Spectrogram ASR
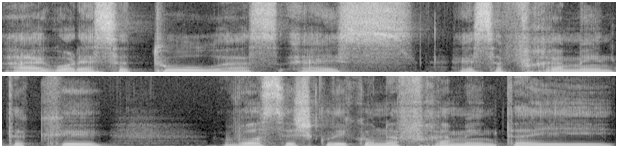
há agora essa tool, há, há esse, essa ferramenta que vocês clicam na ferramenta e,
